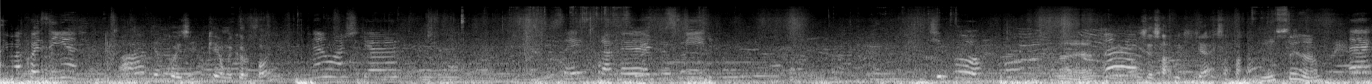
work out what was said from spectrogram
Tem uma coisinha. Ah, tem uma coisinha? O que? O microfone? Não, acho que é. Não sei, pra ver o vídeo. Tipo, Você sabe o que é essa parada? Não sei não. é,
